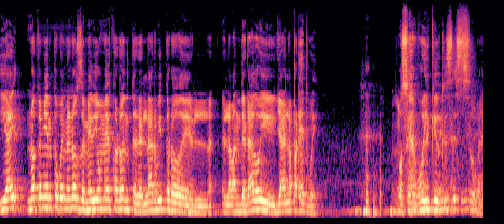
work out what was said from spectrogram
Y hay, no te miento, güey, menos de medio metro entre el árbitro del el abanderado y ya la pared, güey. O sea, güey, ¿qué, qué es eso, güey?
